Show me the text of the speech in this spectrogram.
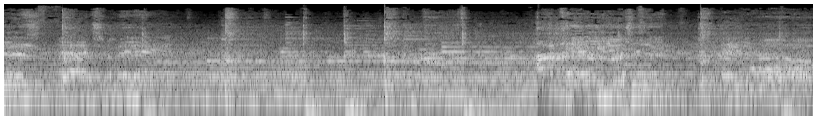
this bachelor I can't use it anymore.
